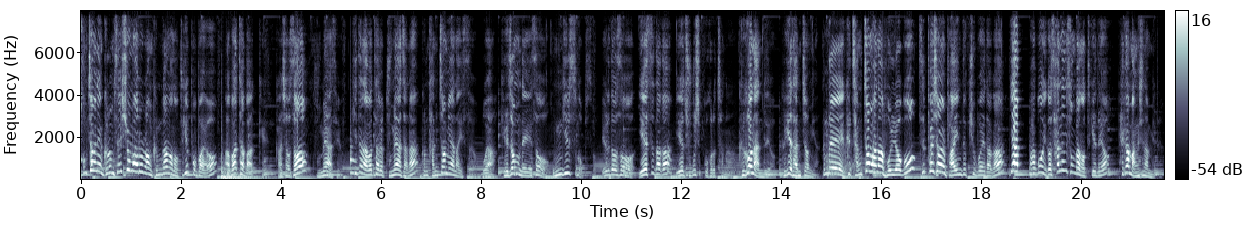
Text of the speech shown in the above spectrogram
홍장님 그럼 세쇼마루랑 금강은 어떻게 뽑아요? 아바타 마켓 가셔서 구매하세요. 히든 아바타를 구매하잖아? 그럼 단점이 하나 있어요. 뭐야? 계정 내에서 옮길 수가 없어. 예를 들어서 얘 쓰다가 얘 주고 싶고 그렇잖아. 그건 안 돼요. 그게 단점이야. 근데 그 장점 하나 보려고 스페셜 바인드 큐브에다가 얍! 하고 이거 사는 순간 어떻게 돼요? 패가 망신합니다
